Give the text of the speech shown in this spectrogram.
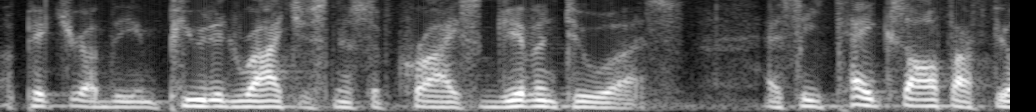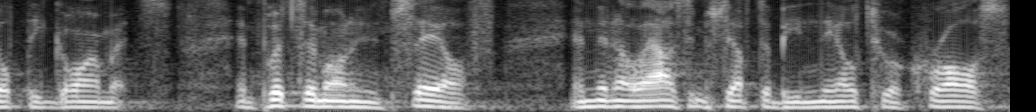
A picture of the imputed righteousness of Christ given to us as he takes off our filthy garments and puts them on himself and then allows himself to be nailed to a cross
